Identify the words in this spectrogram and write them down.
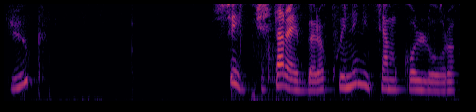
tuk. sì, ci starebbero quindi iniziamo con loro.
